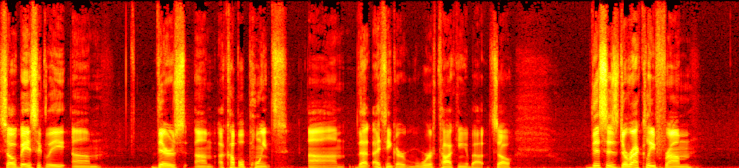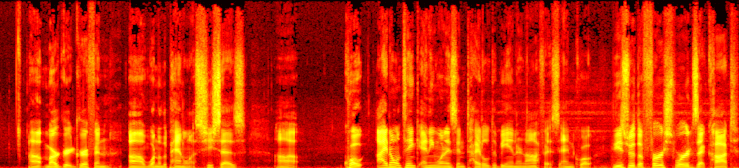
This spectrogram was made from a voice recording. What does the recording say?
so, basically, um, there's um, a couple points um, that I think are worth talking about. So, this is directly from uh, Margaret Griffin, uh, one of the panelists. She says, uh, "quote I don't think anyone is entitled to be in an office." End quote. These were the first words that caught.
